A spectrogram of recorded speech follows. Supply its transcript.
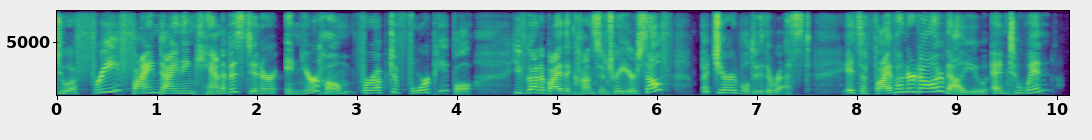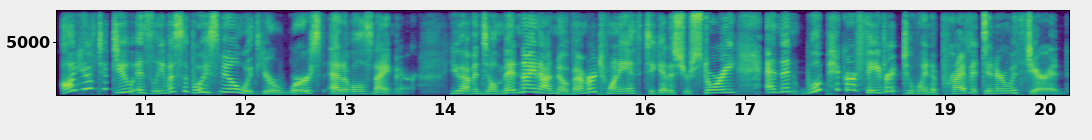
to a free fine dining cannabis dinner in your home for up to four people. You've got to buy the concentrate yourself, but Jared will do the rest. It's a $500 value, and to win, all you have to do is leave us a voicemail with your worst edibles nightmare. You have until midnight on November 20th to get us your story, and then we'll pick our favorite to win a private dinner with Jared.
